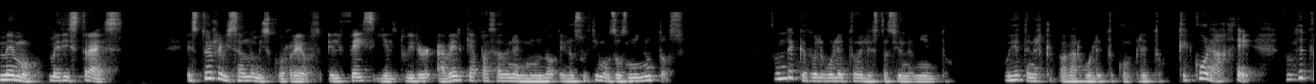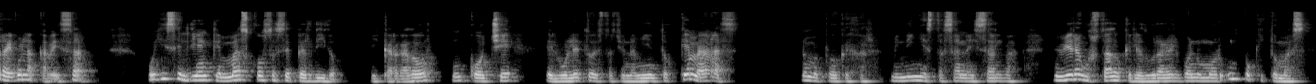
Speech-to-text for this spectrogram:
Memo, me distraes. Estoy revisando mis correos, el Face y el Twitter a ver qué ha pasado en el mundo en los últimos dos minutos. ¿Dónde quedó el boleto del estacionamiento? Voy a tener que pagar boleto completo. ¡Qué coraje! ¿Dónde traigo la cabeza? Hoy es el día en que más cosas he perdido. Mi cargador, un coche, el boleto de estacionamiento, ¿qué más? No me puedo quejar. Mi niña está sana y salva. Me hubiera gustado que le durara el buen humor un poquito más,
